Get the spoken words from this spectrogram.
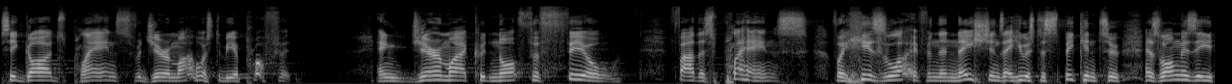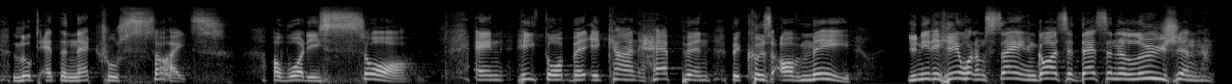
See, God's plans for Jeremiah was to be a prophet. And Jeremiah could not fulfill Father's plans for his life and the nations that he was to speak into as long as he looked at the natural sights of what he saw. And he thought, but it can't happen because of me. You need to hear what I'm saying. And God said, that's an illusion.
